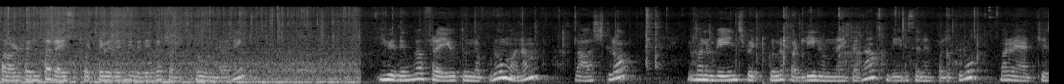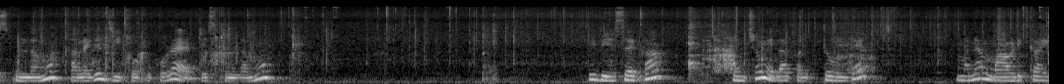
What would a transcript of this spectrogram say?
సాల్ట్ అంతా రైస్ పట్టే విధంగా ఈ విధంగా కలుపుతూ ఉండాలి. ఈ విధంగా ఫ్రై అవుతున్నప్పుడు మనం లాస్ట్లో మనం వేయించి పెట్టుకున్న పల్లీలు ఉన్నాయి కదా. వేరుశనగ పలుకులు మనం యాడ్ చేసుకుందాము. అలాగే జీడిపప్పు కూడా యాడ్ చేసుకుందాము. ఇవి వేసాక కొంచెం ఇలా కలుపుతూ ఉంటే మన మామిడికాయ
